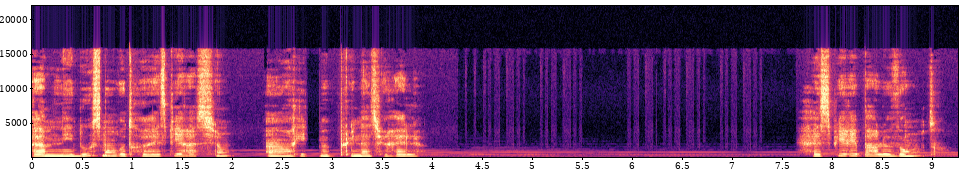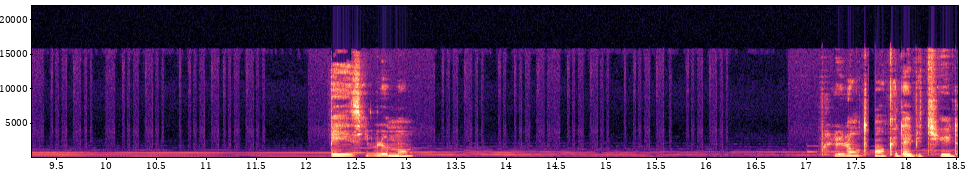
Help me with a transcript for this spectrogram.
Ramenez doucement votre respiration à un rythme plus naturel. Respirez par le ventre, paisiblement, plus lentement que d'habitude.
